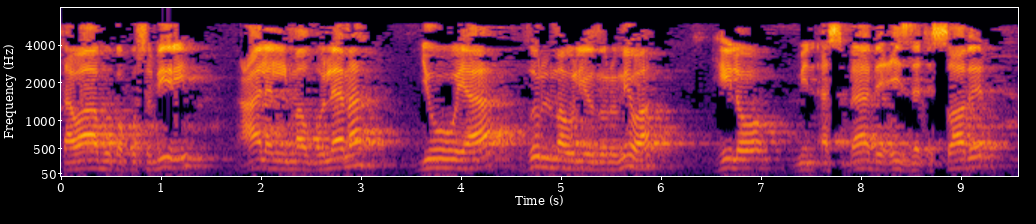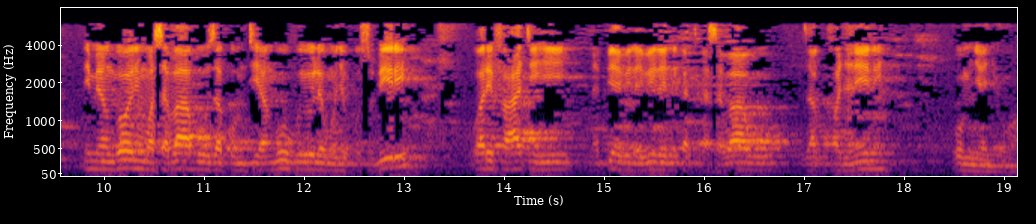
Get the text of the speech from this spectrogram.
thawabu kwa kusubiri. Ala almadhlama juu ya dhulma uliyodhulumiwa hilo min asbabi izzati sabir ni miongoni mwa sababu za kumtia nguvu yule mwenye kusubiri. Wa rif'atihi na pia vile vile ni katika sababu za kufanya nini? Kumnyanyua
